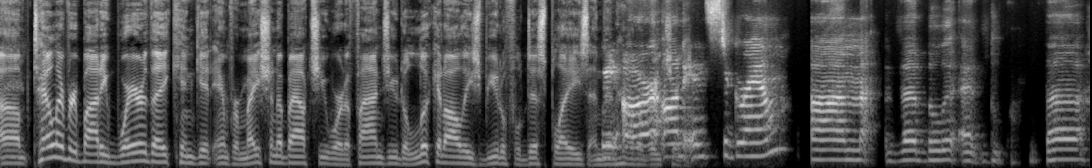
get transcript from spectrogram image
Um, tell everybody where they can get information about you, where to find you, to look at all these beautiful displays, and we are on you. Instagram. Um, the balloon, uh, the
